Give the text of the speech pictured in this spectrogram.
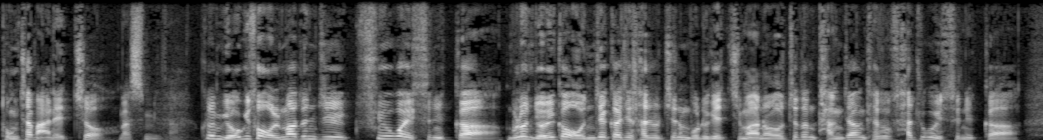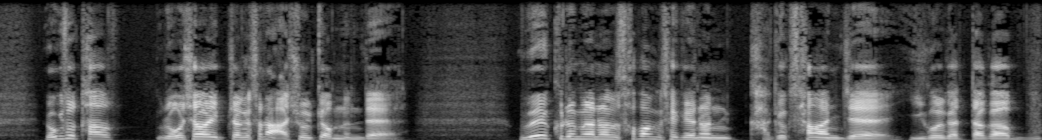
동참 안 했죠. 맞습니다. 그럼 여기서 얼마든지 수요가 있으니까 물론 여기가 언제까지 사줄지는 모르겠지만 어쨌든 당장 계속 사주고 있으니까 여기서 다 러시아 입장에서는 아쉬울 게 없는데 왜 그러면은 서방 세계는 가격 상한제 이걸 갖다가 무,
